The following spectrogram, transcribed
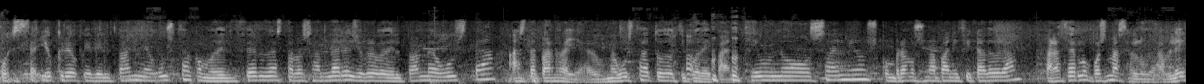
Pues yo creo que del pan me gusta, como del cerdo hasta los andares, yo creo que del pan me gusta hasta pan rallado. Me gusta todo tipo de pan. Hace unos años compramos una panificadora para hacerlo pues más saludable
